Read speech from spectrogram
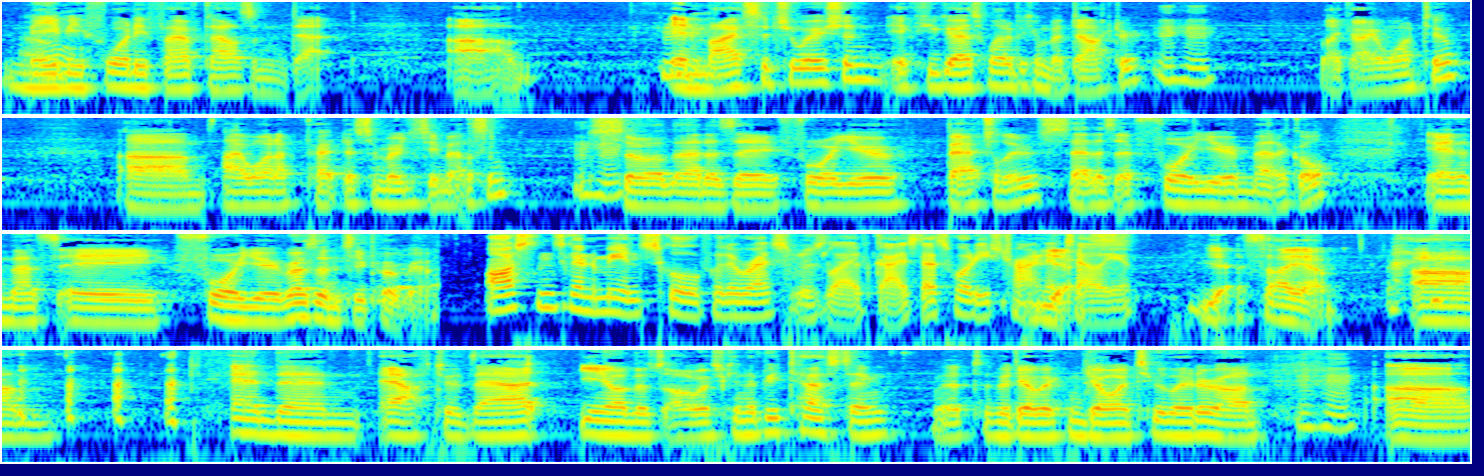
maybe Oh. forty-five thousand in debt. Um, in Hmm. my situation, if you guys want to become a doctor, Mm-hmm. like I want to, um, I want to practice emergency medicine. Mm-hmm. So that is a four-year bachelor's. That is a four-year medical, and then that's a four-year residency program. Austin's gonna be in school for the rest of his life, guys. That's what he's trying to tell you. Yes, I am. Um, and then after that, you know, there's always going to be testing. That's a video we can go into later on. Mm-hmm. Uh,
